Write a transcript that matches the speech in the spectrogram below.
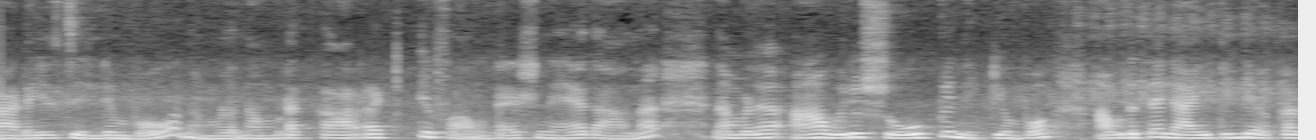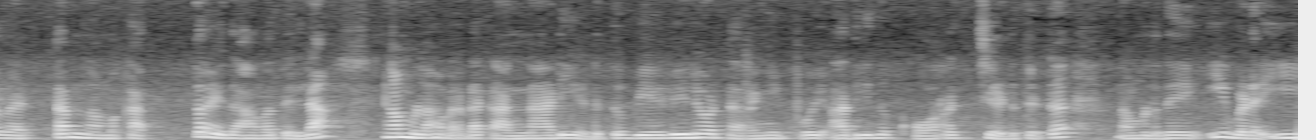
കടയിൽ ചെല്ലുമ്പോൾ നമ്മൾ നമ്മുടെ കറക്റ്റ് ഫൗണ്ടേഷൻ ഏതാണെന്ന് നമ്മൾ ആ ഒരു ഷോപ്പിൽ നിൽക്കുമ്പോൾ അവിടുത്തെ ലൈറ്റിന്റെ ഒക്കെ വെട്ടം നമുക്ക് അത്ര ഇതാവത്തില്ല. നമ്മൾ അവരുടെ കണ്ണാടി എടുത്ത് വെളിയിലോട്ട് ഇറങ്ങിപ്പോയി അതിൽ നിന്ന് കുറച്ചെടുത്തിട്ട് നമ്മളിത് ഇവിടെ ഈ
